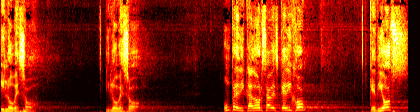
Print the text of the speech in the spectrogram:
y lo besó. Y lo besó. Un predicador, ¿sabes qué dijo? Que Dios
